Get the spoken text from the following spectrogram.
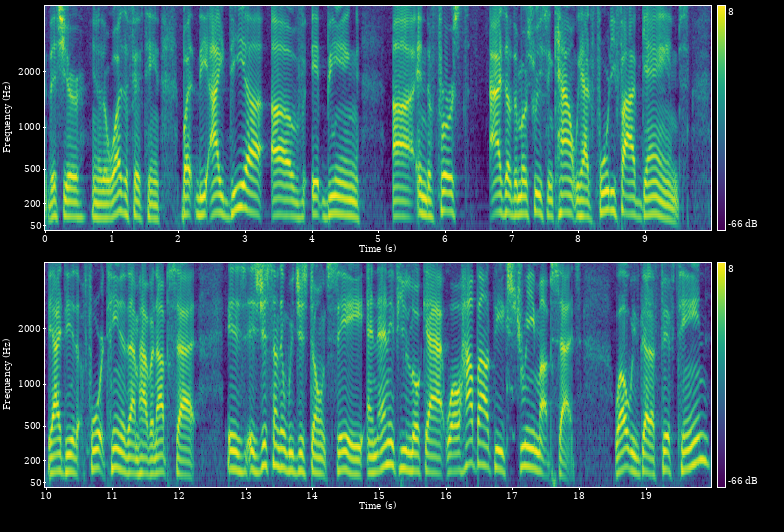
This year, you know, there was a 15, but the idea of it being uh, in the first, as of the most recent count, we had 45 games. The idea that 14 of them have an upset is is just something we just don't see. And then if you look at, well, how about the extreme upsets? Well, we've got a 15,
